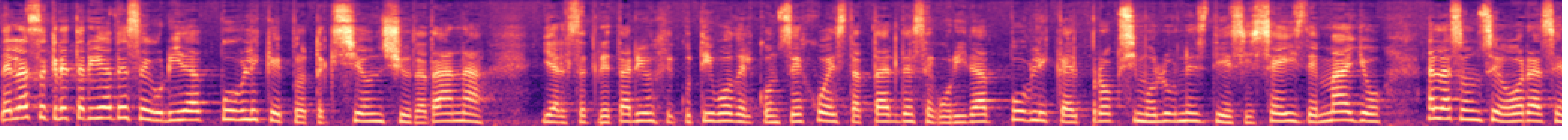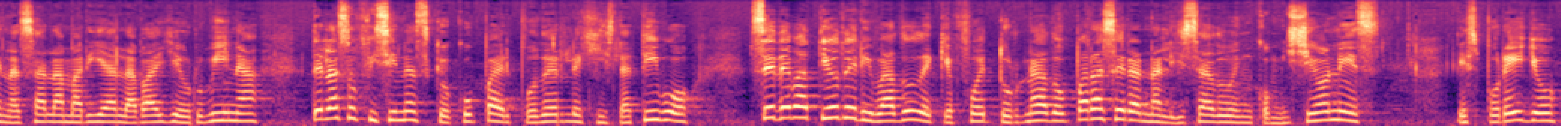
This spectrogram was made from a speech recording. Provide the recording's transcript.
de la Secretaría de Seguridad Pública y Protección Ciudadana y al secretario ejecutivo del Consejo Estatal de Seguridad Pública el próximo lunes 16 de mayo a las 11 horas en la Sala María Lavalle Urbina de las oficinas que ocupa el Poder Legislativo, se debatió derivado de que fue turnado para ser analizado en comisiones. Es por ello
